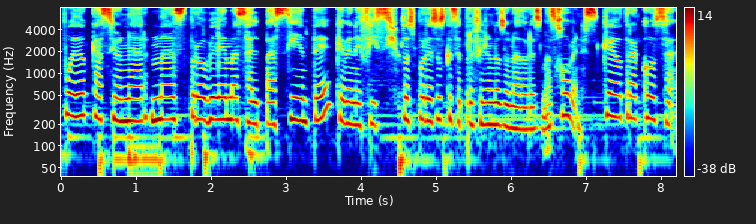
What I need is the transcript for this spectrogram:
puede ocasionar más problemas al paciente que beneficio. Entonces por eso es que se prefieren los donadores más jóvenes. ¿Qué otra cosa?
